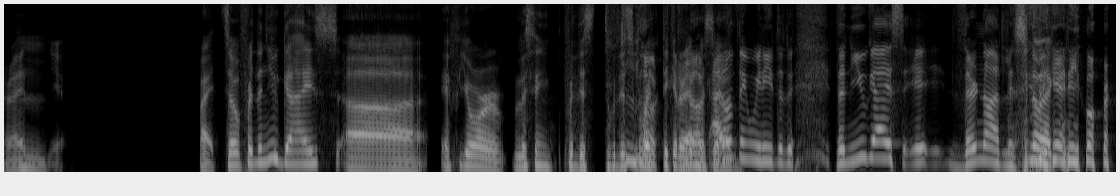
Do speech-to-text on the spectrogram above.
right? Mm. Yeah. Right. So for the new guys, uh, if you're listening for this to this Look, particular look, episode, I don't think we need to do the new guys. i they're not listening like- anymore.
